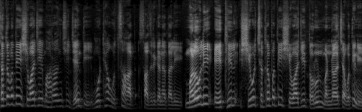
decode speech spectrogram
छत्रपती शिवाजी महाराजांची जयंती मोठ्या उत्साहात साजरी करण्यात आली. मळवली येथील शिवछत्रपती शिवाजी तरुण मंडळाच्या वतीने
